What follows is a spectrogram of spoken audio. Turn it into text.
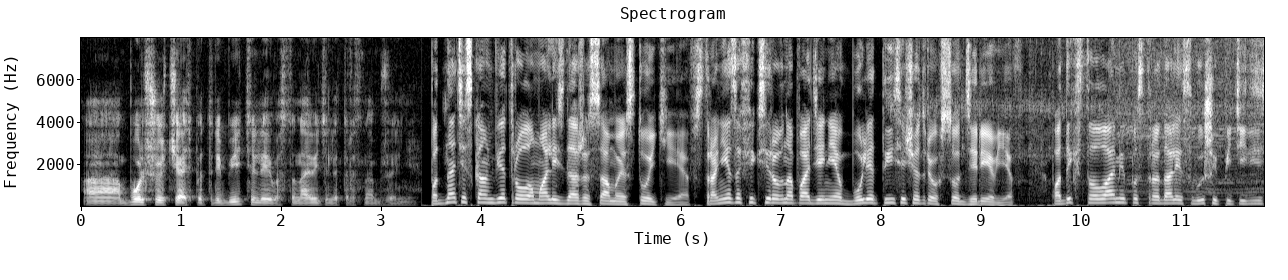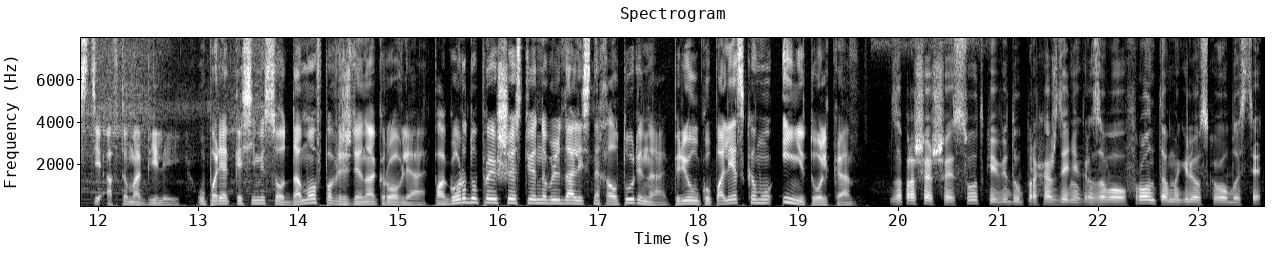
а, большую часть потребителей восстановить электроснабжение. Под натиском ветра ломались даже самые стойкие. В стране зафиксировано падение более 1300 деревьев. Под их стволами пострадали свыше 50 автомобилей. У порядка 700 домов повреждена кровля. По городу происшествия наблюдались на Халтурина, переулку Полесскому и не только. За прошедшие сутки, ввиду прохождения грозового фронта в Могилевской области,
